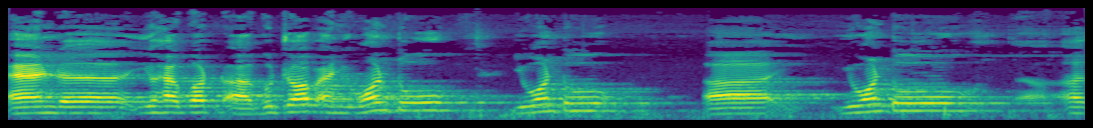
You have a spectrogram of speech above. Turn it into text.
And uh, you have got a good job and you want to you want to uh, you want to uh,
